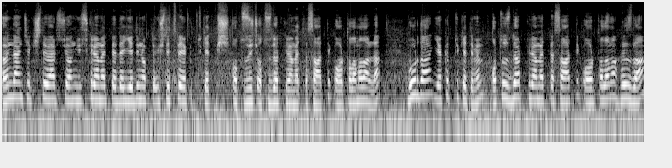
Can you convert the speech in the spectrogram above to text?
önden çekişli versiyon 100 kilometrede 7.3 litre yakıt tüketmiş 33-34 kilometre saatlik ortalamalarla. Burada yakıt tüketimim 34 kilometre saatlik ortalama hızla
